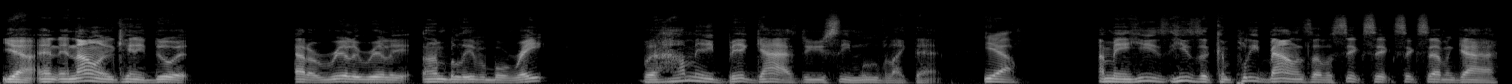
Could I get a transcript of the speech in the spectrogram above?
Yeah, and and not only can he do it at a really really unbelievable rate, but how many big guys do you see move like that? Yeah, I mean, he's he's a complete balance of a six six six seven guy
